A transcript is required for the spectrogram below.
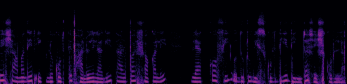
বেশ আমাদের এগুলো করতে ভালোই লাগে। তারপর সকালে ব্ল্যাক কফি ও দুটো বিস্কুট দিয়ে দিনটা শেষ করলাম।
